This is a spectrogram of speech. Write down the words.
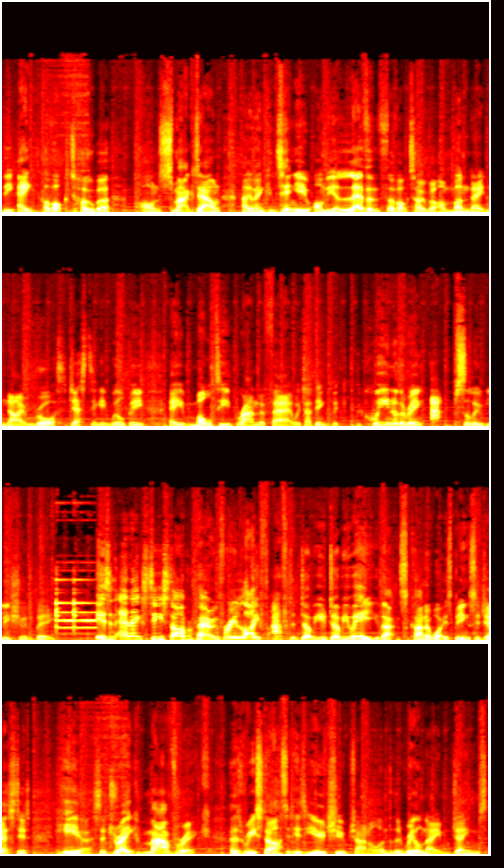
the 8th of October on SmackDown and then continue on the 11th of October on Monday Night Raw, suggesting it will be a multi brand affair, which I think the, the Queen of the Ring absolutely should be. Is an NXT star preparing for a life after WWE? That's kind of what is being suggested here. So Drake Maverick has restarted his YouTube channel under the real name James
